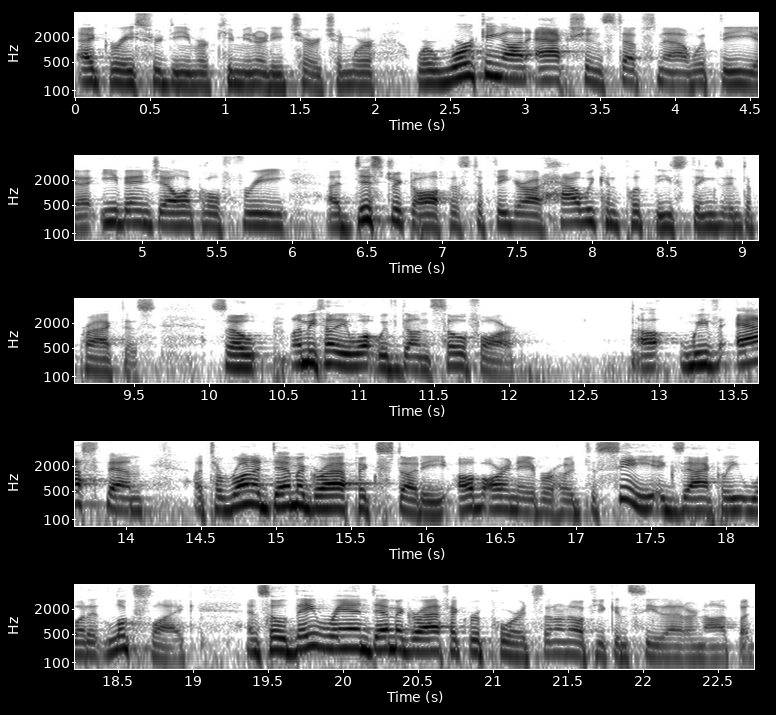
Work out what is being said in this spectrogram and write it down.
at Grace Redeemer Community Church. And we're, we're working on action steps now with the uh, Evangelical Free uh, District Office to figure out how we can put these things into practice. So let me tell you what we've done so far. Uh, we've asked them uh, to run a demographic study of our neighborhood to see exactly what it looks like. And so they ran demographic reports. I don't know if you can see that or not, but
